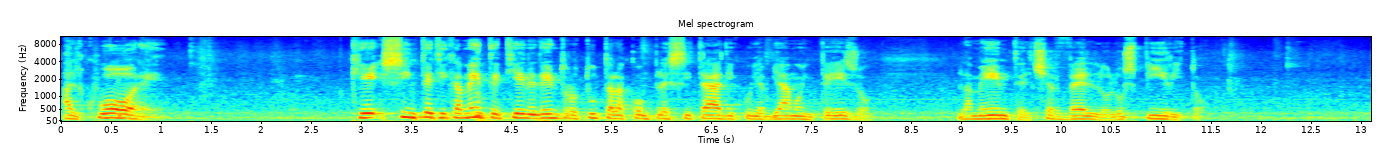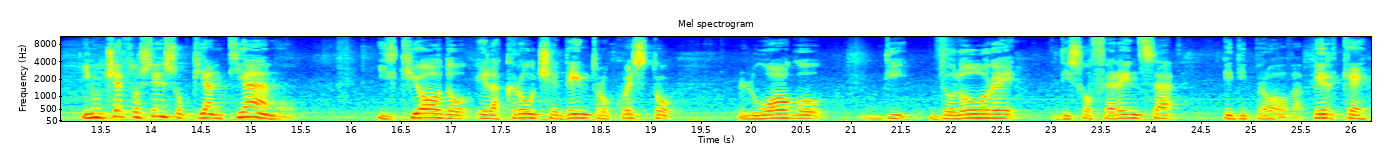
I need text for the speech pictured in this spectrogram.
al cuore che sinteticamente tiene dentro tutta la complessità di cui abbiamo inteso la mente, il cervello, lo spirito. In un certo senso piantiamo il chiodo e la croce dentro questo luogo di dolore, di sofferenza e di prova. Perché?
